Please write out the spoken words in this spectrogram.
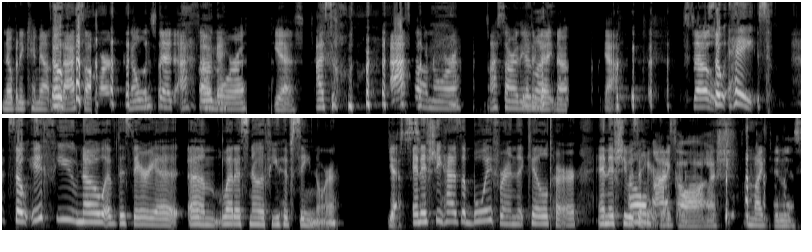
Nobody came out and said, oh. I saw her. No one said, I saw okay. Nora. Yes. I saw Nora. I saw Nora. I saw her the You're other like... day. No. Yeah. So, so hey, so if you know of this area, um, let us know if you have seen Nora. Yes. And if she has a boyfriend that killed her, and if she was oh a my gosh. Oh my goodness.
